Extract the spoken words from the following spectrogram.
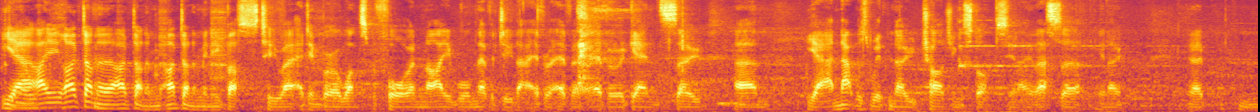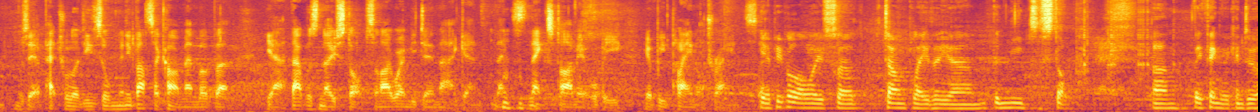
yeah, I, I've done a I've done a I've done a minibus to uh, Edinburgh once before, and I will never do that ever ever ever again. So um, yeah, and that was with no charging stops. You know, that's uh, you know, you know, hmm, was it a petrol or diesel minibus? I can't remember, but yeah, that was no stops, and I won't be doing that again. Next next time it will be it'll be plane or train. So. Yeah, people always uh, downplay the um, the need to stop. Um, they think they can do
